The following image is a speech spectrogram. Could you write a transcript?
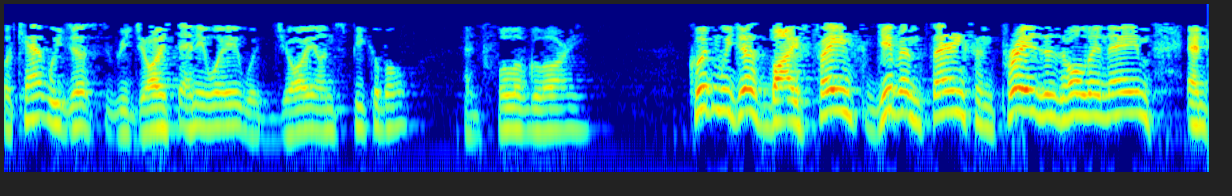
But can't we just rejoice anyway with joy unspeakable and full of glory? Couldn't we just by faith give Him thanks and praise His holy name and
